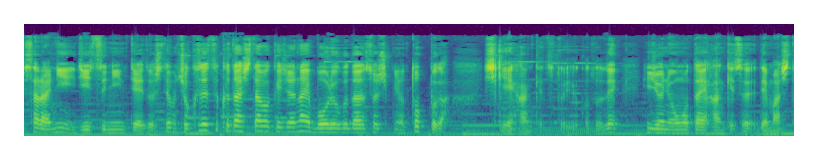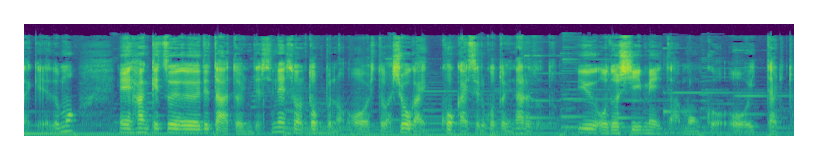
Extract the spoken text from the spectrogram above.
さらに事実認定としても直接下したわけじゃない暴力団組織のトップが死刑判決ということで、非常に重たい判決出ましたけれども、判決出た後にですね、そのトップの人は生涯後悔することになるぞという脅しめいた文句を言ったりと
